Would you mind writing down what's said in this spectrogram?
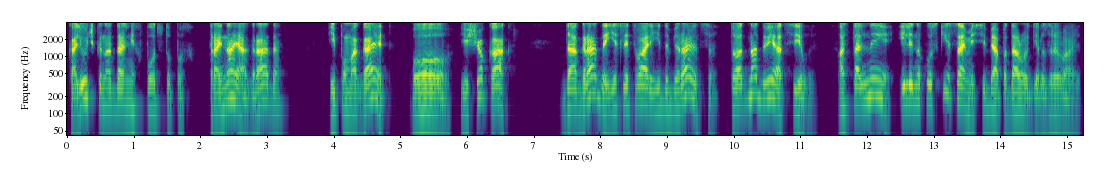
колючка на дальних подступах, тройная ограда. И помогает? О, еще как! До ограды, если твари и добираются, то одна-две от силы. Остальные или на куски сами себя по дороге разрывают,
